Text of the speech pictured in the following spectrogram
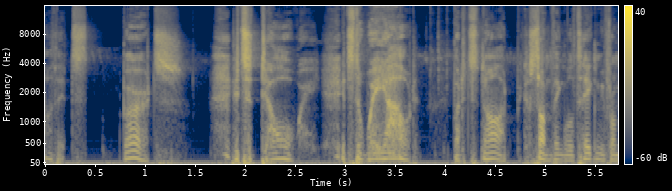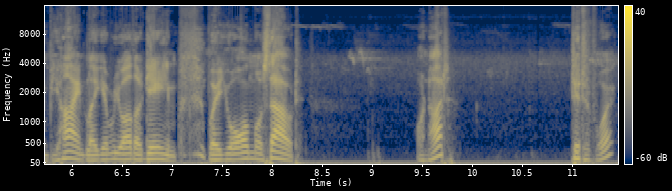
Oh, that's birds. It's a doorway. It's the way out. But it's not, because something will take me from behind like every other game where you're almost out. Or not? Did it work?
